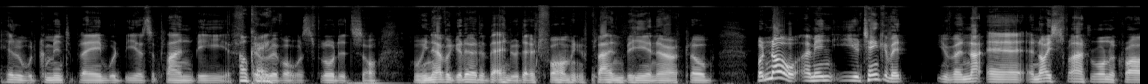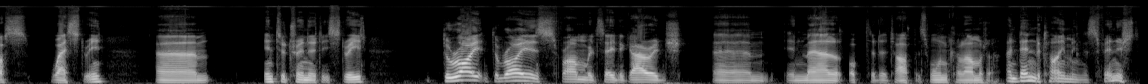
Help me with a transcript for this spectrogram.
hill would come into play and would be as a plan B if Okay. the river was flooded. So we never get out of bed without forming a plan B in our club. But no, I mean, you think of it, you've a, na- a, a nice flat run across West Street um, into Trinity Street. The rise, the rise from, we'd say, the garage um, in Mell up to the top is one kilometre, and then the climbing is finished.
